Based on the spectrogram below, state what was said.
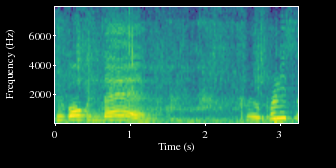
그거 근데 그 폴리스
